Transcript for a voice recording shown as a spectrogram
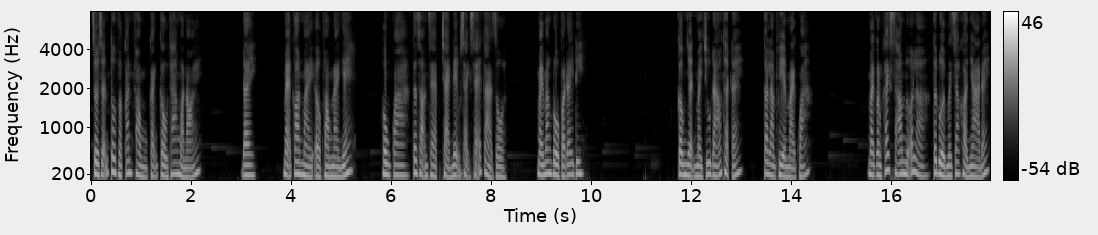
rồi dẫn tôi vào căn phòng cạnh cầu thang mà nói. Đây, mẹ con mày ở phòng này nhé. Hôm qua tao dọn dẹp trải nệm sạch sẽ cả rồi. Mày mang đồ vào đây đi. Công nhận mày chu đáo thật đấy. Tao làm phiền mày quá. Mày còn khách sáo nữa là tao đuổi mày ra khỏi nhà đấy.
